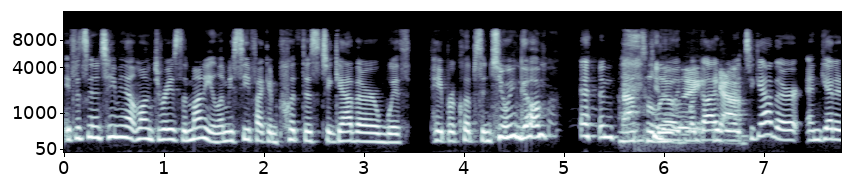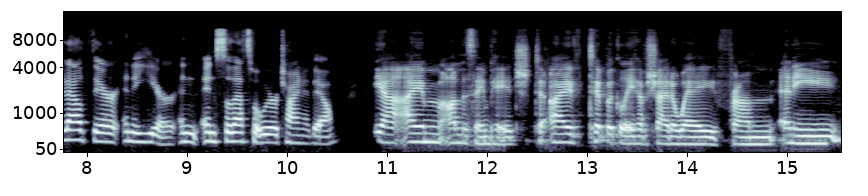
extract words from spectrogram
if it's going to take me that long to raise the money, let me see if I can put this together with paper clips and chewing gum and, Absolutely. you know, like MacGyver yeah. it together and get it out there in a year. And, and so that's what we were trying to do. Yeah, I'm on the same page. I typically have shied away from any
